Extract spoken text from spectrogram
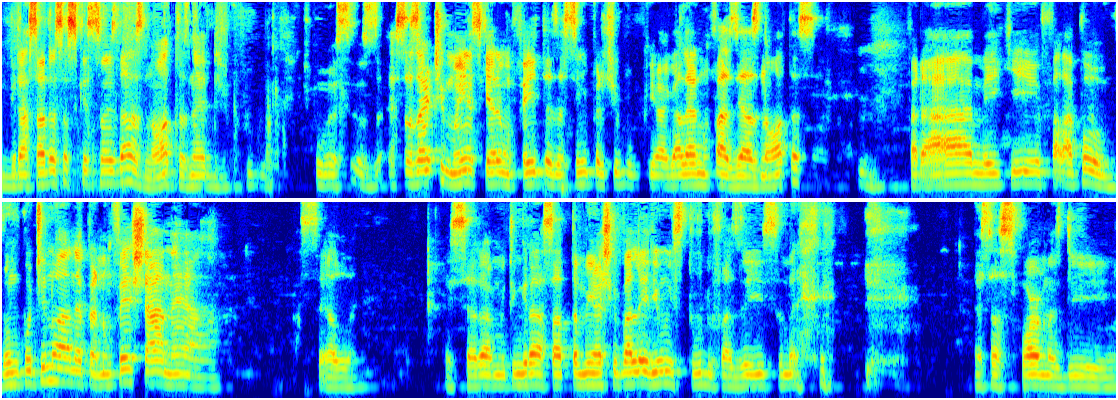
engraçada é essas questões das notas, né? De, tipo, essas artimanhas que eram feitas assim para tipo que a galera não fazer as notas para meio que falar, pô, vamos continuar, né, para não fechar, né, a, a célula. Isso era muito engraçado também, acho que valeria um estudo fazer isso, né? Essas formas de,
